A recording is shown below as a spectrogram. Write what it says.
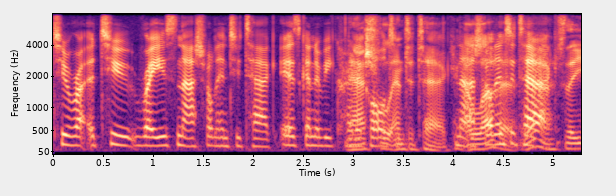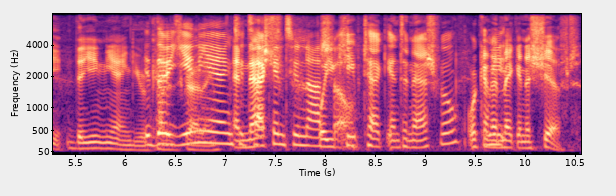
to, to raise Nashville into tech is going to be critical. Nashville into tech. I love into it. Yeah, tech. so the, the yin yang you were The yin yang to And tech into Nashville. Will you keep tech into Nashville or kind of making a shift?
